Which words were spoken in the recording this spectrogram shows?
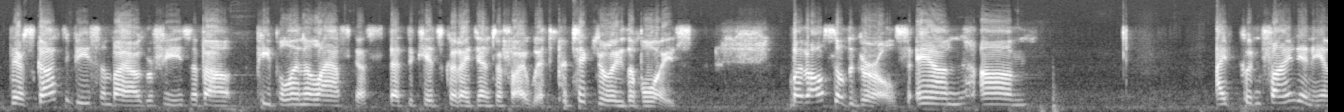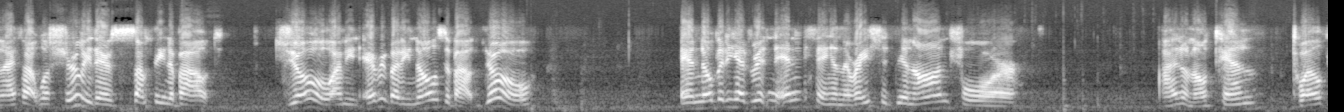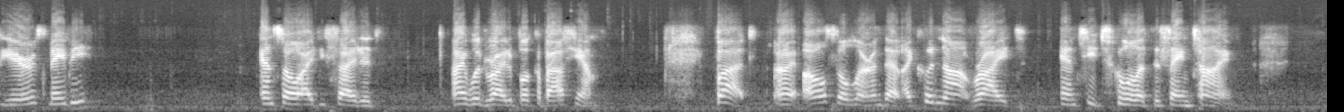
there's got to be some biographies about people in Alaska that the kids could identify with, particularly the boys, but also the girls. And um, I couldn't find any. And I thought, well, surely there's something about Joe. I mean, everybody knows about Joe. And nobody had written anything. And the race had been on for, I don't know, 10, 12 years maybe. And so I decided I would write a book about him. But I also learned that I could not write and teach school at the same time.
